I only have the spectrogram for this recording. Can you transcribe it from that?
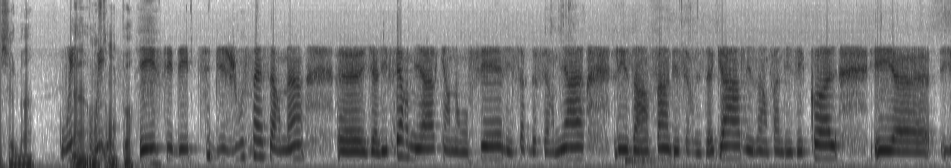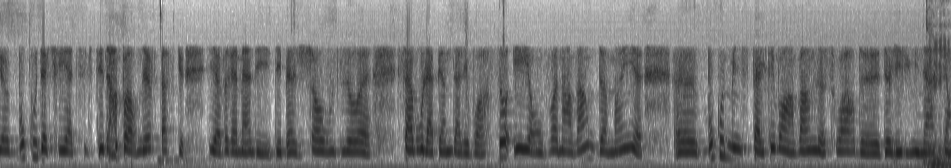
seulement. Oui, Hein, on oui. se trompe pas. Et c'est des petits bijoux, sincèrement. Euh, Il y a les fermières qui en ont fait, les cercles de fermières, les enfants des services de garde, les enfants des écoles. Et euh, il y a beaucoup de créativité dans Port-Neuf parce qu'il y a vraiment des, des belles choses. là. Euh, Ça vaut la peine d'aller voir ça. Et on va en vendre demain. euh, beaucoup de municipalités vont en vendre le soir de, de l'illumination.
